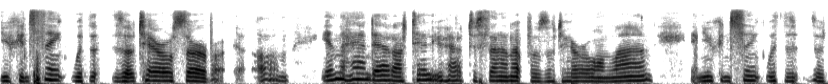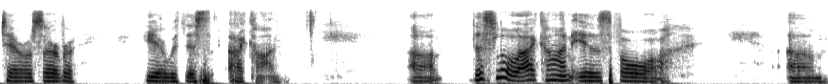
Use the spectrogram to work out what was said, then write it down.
you can sync with the Zotero server. Um, in the handout, I'll tell you how to sign up for Zotero online, and you can sync with the Zotero server here with this icon. Um, this little icon is for um,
